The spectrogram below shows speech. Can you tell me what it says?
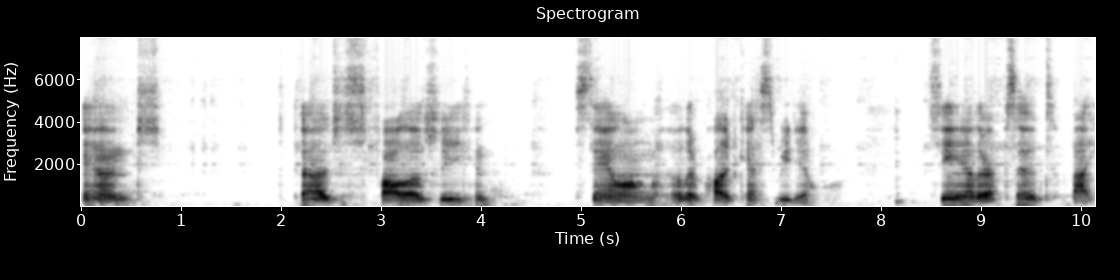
And, uh, just follow so you can stay along with other podcasts we do. See you in other episodes. Bye.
